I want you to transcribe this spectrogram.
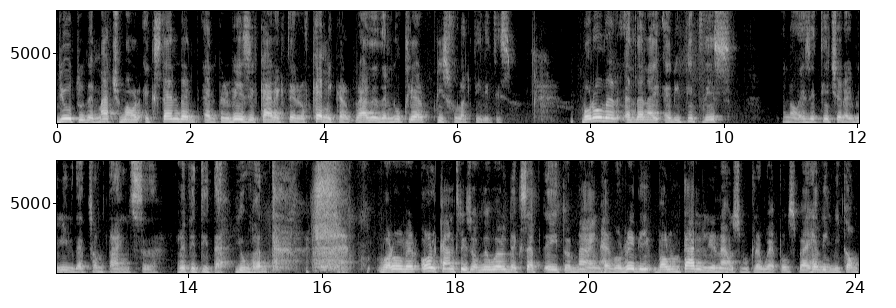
due to the much more extended and pervasive character of chemical rather than nuclear peaceful activities. Moreover, and then I, I repeat this, you know, as a teacher, I believe that sometimes uh, repetita juvant. Moreover, all countries of the world except eight or nine have already voluntarily announced nuclear weapons by having become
